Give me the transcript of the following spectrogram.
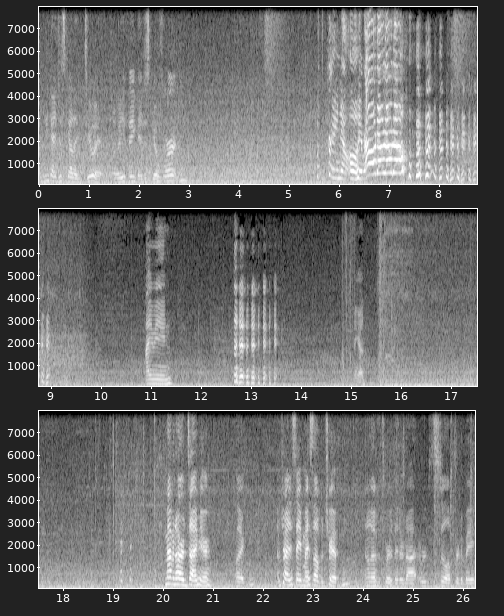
I think I just gotta do it. What do you think? I just go for it? Put the crane down. Oh, here. Oh, no, no, no! I mean... Hang on. I'm having a hard time here. Like, I'm trying to save myself a trip. I don't know if it's worth it or not. We're still up for debate.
